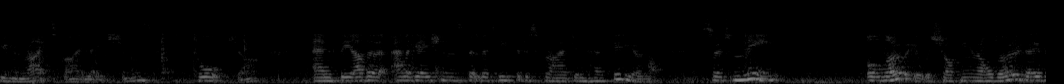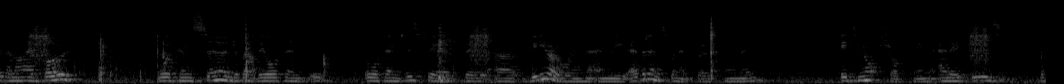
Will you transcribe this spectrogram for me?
human rights violations, torture, and the other allegations that Latifa described in her video. So to me, although it was shocking, and although David and I both were concerned about the authentic, authenticity of the uh, video and, and the evidence when it first came in, it's not shocking, and it is a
